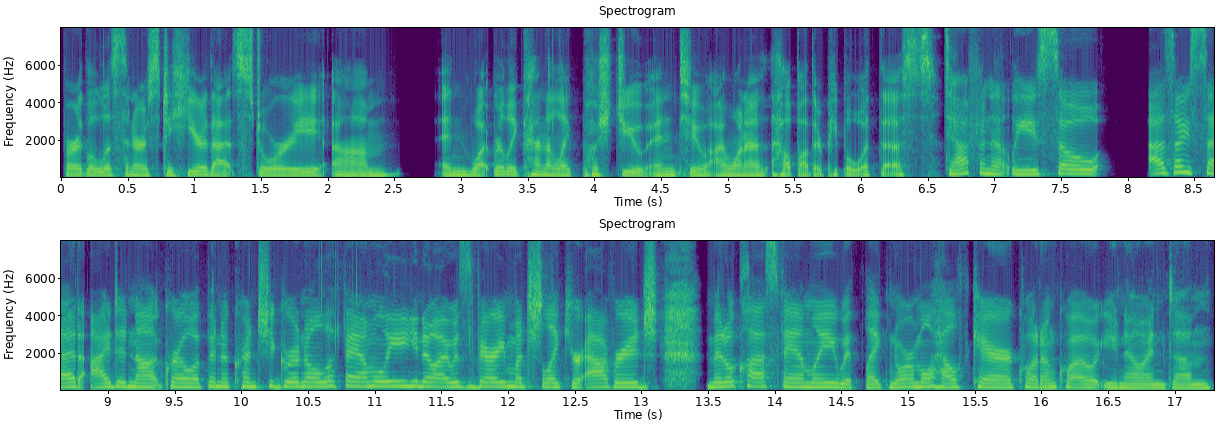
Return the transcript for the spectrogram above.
for the listeners to hear that story um, and what really kind of like pushed you into I want to help other people with this. Definitely. So as I said, I did not grow up in a crunchy granola family. You know, I was very much like your average middle class family with like normal healthcare, quote unquote, you know, and, um,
